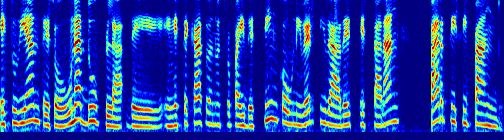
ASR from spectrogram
estudiantes o una dupla de, en este caso de nuestro país, de cinco universidades estarán participando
